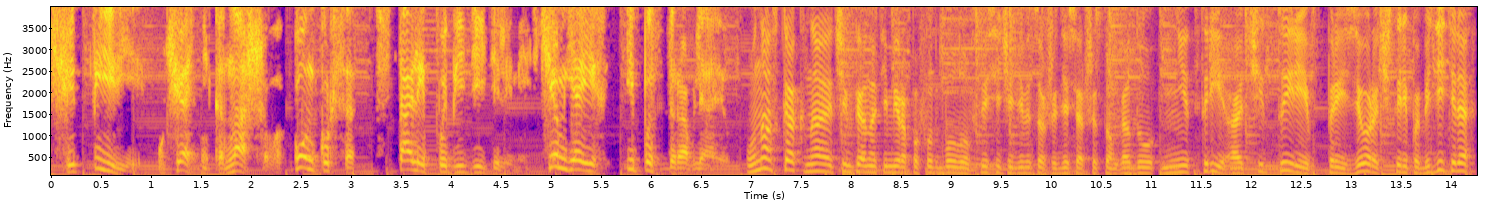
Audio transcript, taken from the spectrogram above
четыре участника нашего конкурса стали победителями, с чем я их и поздравляю. У нас, как на чемпионате мира по футболу в 1966 году, не три, а четыре призера, четыре победителя.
